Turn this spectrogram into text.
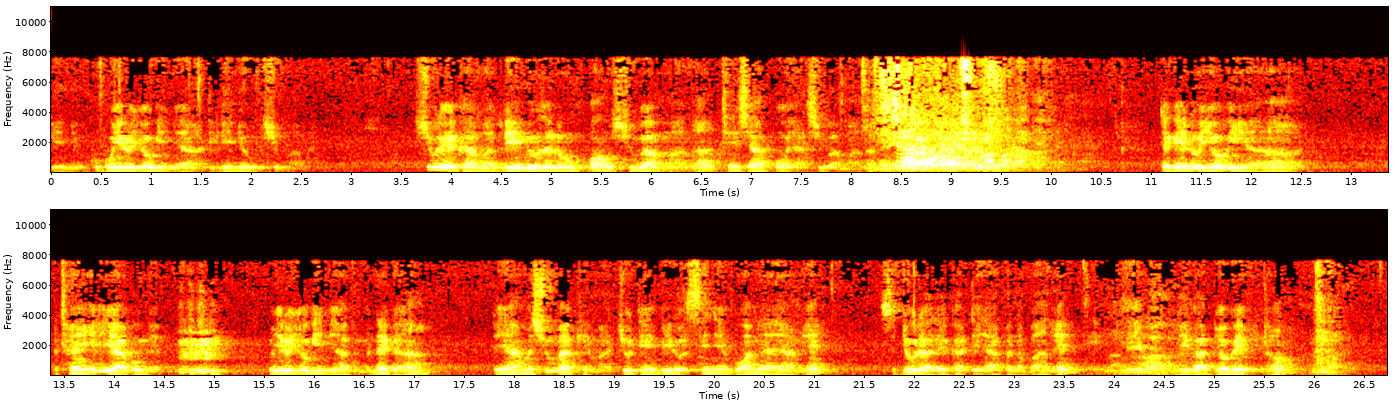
ဒီ၄မျိုးခုဘုန်းကြီးတို့ယောဂီများဒီ၄မျိုးကိုရှုပါ မယ်ရှုတဲ့အခါမှာ၄မျိုးစလုံးပေါင်းရှုရမှာလားထင်ရှားပေါ်ရရှုရမှာလားသင်္ချာပါရှုရမှာပါဗျာတကယ်လို့ယောဂီဟာအထံဣရိယာပုနဲ့ဘုန်းကြီးတို့ယောဂီများကမနေ့ကတရားမရှုမှတ်ခင်မှာကြိုတင်ပြီးတော့ဆင်ញင်ပွားများရမယ်စတုဒါတဲ့ကတရားဘယ်နှပါးလဲလေးပါ၄ပါးပြောခဲ့ပြီနော်တ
